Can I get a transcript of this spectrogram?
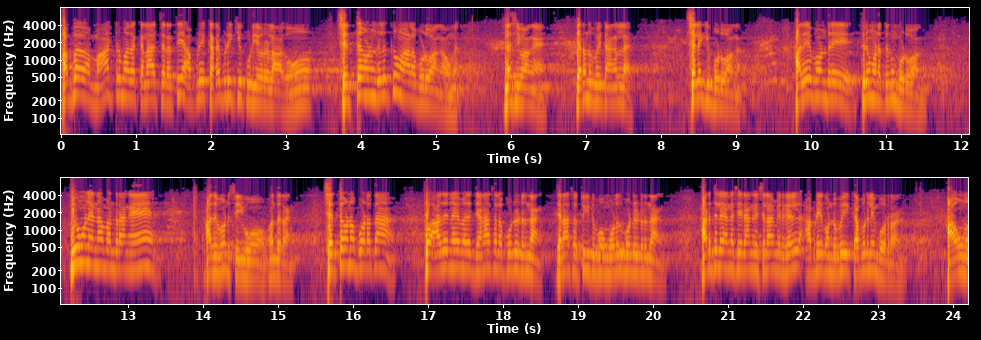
அப்ப மாற்று மத கலாச்சாரத்தை அப்படியே கடைபிடிக்கக்கூடியவர்களாகவும் செத்தவனுங்களுக்கும் மாலை போடுவாங்க அவங்க. என்ன செய்வாங்க? இறந்து போயிட்டாங்கல்ல? சிலைக்கு போடுவாங்க. அதே போன்று திருமணத்துக்கும் போடுவாங்க. இவங்களும் என்ன பண்ணுறாங்க அது போன்று செய்வோம் வந்துடுறாங்க. செத்தவனை போடத்தான் இப்போ மாதிரி ஜனாசால போட்டுட்டு இருந்தாங்க. ஜனாசை தூக்கிட்டு போகும்பொழுது போட்டுட்டு இருந்தாங்க. அடுத்துல என்ன செய்கிறாங்க இஸ்லாமியர்கள் அப்படியே கொண்டு போய் கபர்லையும் போடுறாங்க. அவங்க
